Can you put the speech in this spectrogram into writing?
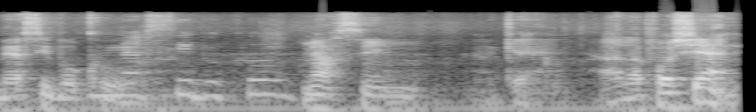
merci beaucoup. Merci beaucoup. Merci. OK. À la prochaine.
